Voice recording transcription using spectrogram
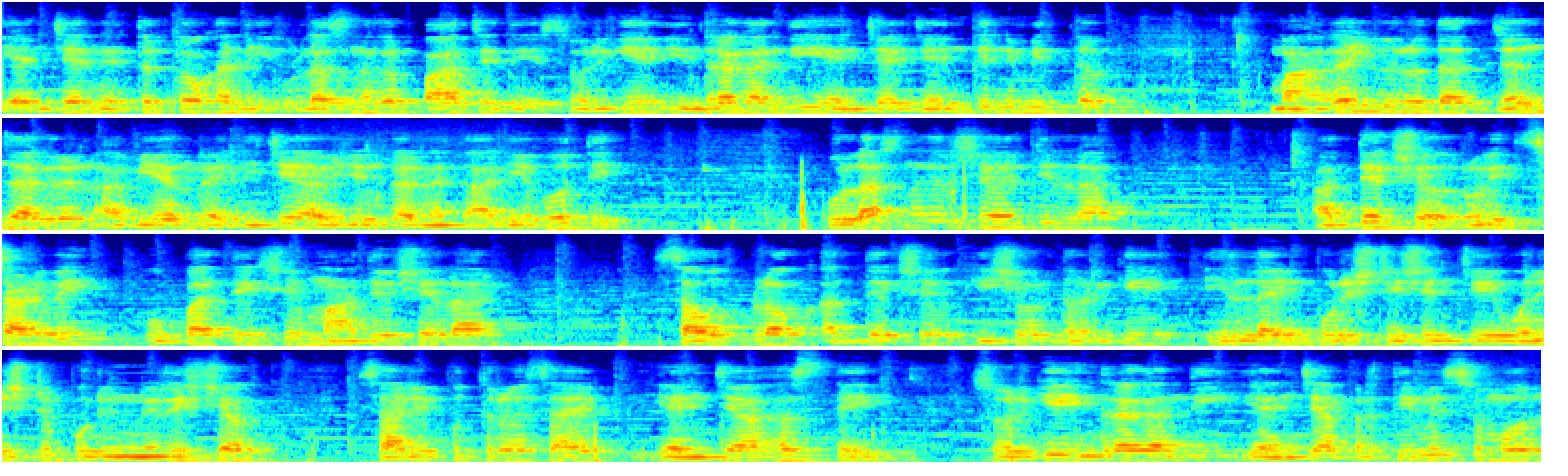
यांच्या नेतृत्वाखाली उल्हासनगर पाच येथे स्वर्गीय इंदिरा गांधी यांच्या जयंतीनिमित्त महागाई विरोधात जनजागरण अभियान रॅलीचे आयोजन करण्यात आले होते. उल्हासनगर शहर जिल्हा अध्यक्ष रोहित साळवे उपाध्यक्ष महादेव शेलार साऊथ ब्लॉक अध्यक्ष किशोर धडके हिललाईन पोलीस स्टेशनचे वरिष्ठ पोलीस निरीक्षक सारीपुत्र साहेब यांच्या हस्ते स्वर्गीय इंदिरा गांधी यांच्या प्रतिमेसमोर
